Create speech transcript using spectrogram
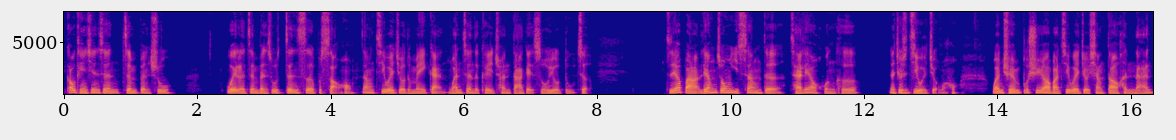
高田先生整本书为了整本书增色不少哦，让鸡尾酒的美感完整的可以传达给所有读者。只要把两种以上的材料混合，那就是鸡尾酒嘛吼，完全不需要把鸡尾酒想到很难，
